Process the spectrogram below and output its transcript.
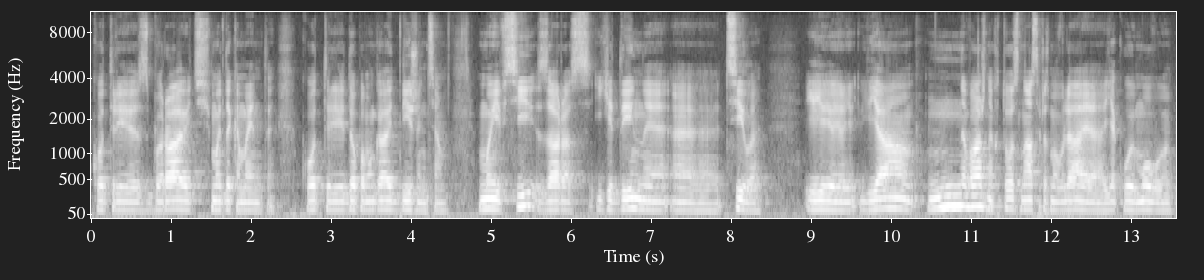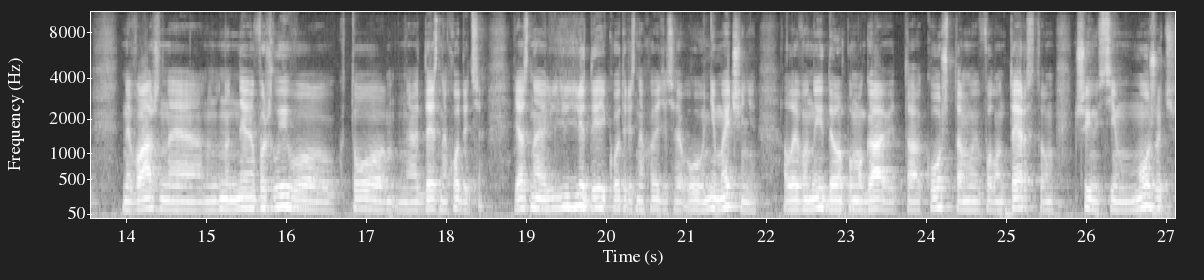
котрі збирають медикаменти, котрі допомагають біженцям. Ми всі зараз єдине е, ціле. І я не важно, хто з нас розмовляє якою мовою, не важне, ну, не важливо, хто е, де знаходиться. Я знаю людей, котрі знаходяться у Німеччині, але вони допомагають та коштами, волонтерством, чим всім можуть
